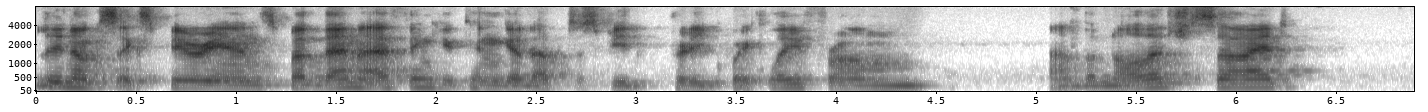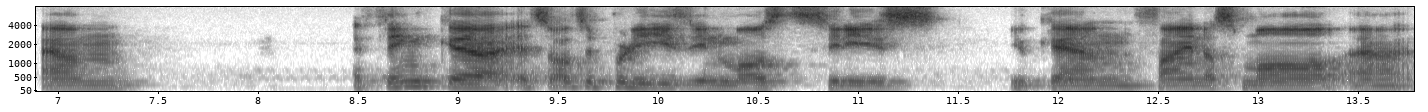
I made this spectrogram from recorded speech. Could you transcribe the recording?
Linux experience, but then I think you can get up to speed pretty quickly from uh, the knowledge side. Um, I think uh, it's also pretty easy in most cities. You can find a small uh,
